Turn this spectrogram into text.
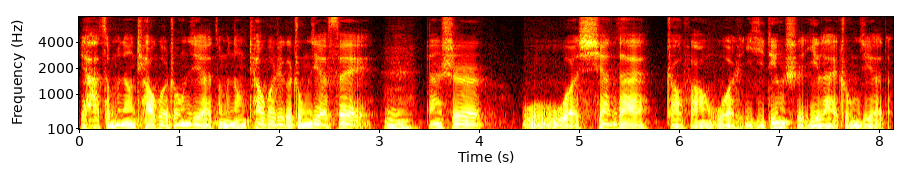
呀，怎么能跳过中介？怎么能跳过这个中介费？嗯，但是，我我现在找房，我一定是依赖中介的，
